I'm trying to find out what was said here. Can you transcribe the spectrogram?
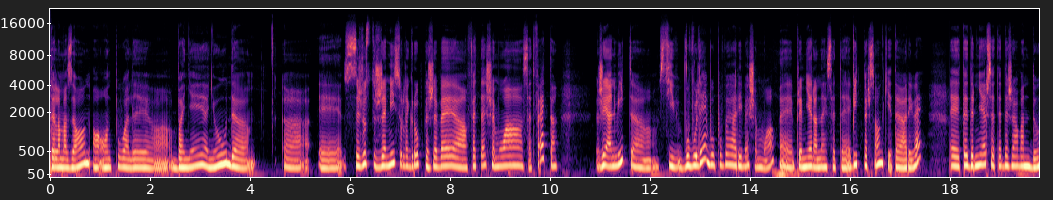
de l'Amazon. On, peut aller euh, baigner nude. Euh, et c'est juste, j'ai mis sur le groupe que je vais euh, fêter chez moi cette fête. J'ai invite, euh, si vous voulez, vous pouvez arriver chez moi. Et première année, c'était 8 personnes qui étaient arrivées. Et la dernière, c'était déjà 22.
